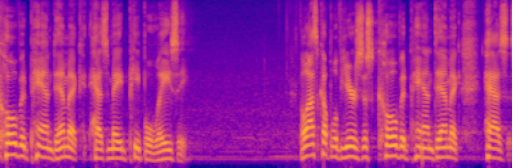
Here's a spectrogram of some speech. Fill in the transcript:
COVID pandemic has made people lazy. The last couple of years, this COVID pandemic has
